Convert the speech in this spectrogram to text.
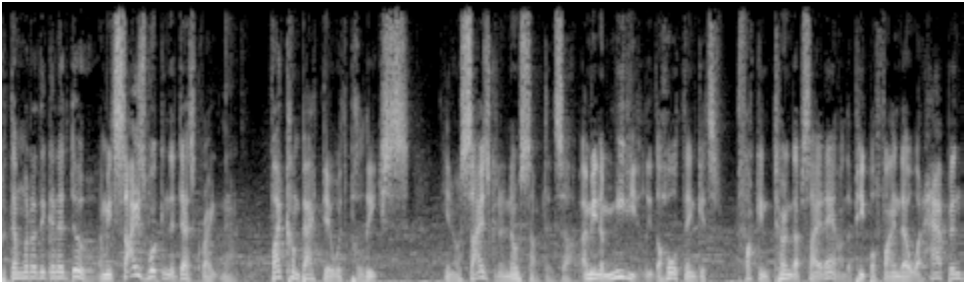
but then what are they going to do? I mean, Sai's working the desk right now. If I come back there with police, you know, Sai's going to know something's up. I mean, immediately the whole thing gets fucking turned upside down. The people find out what happened.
